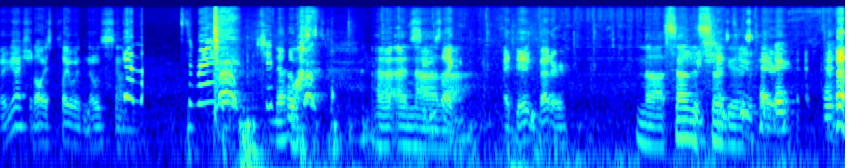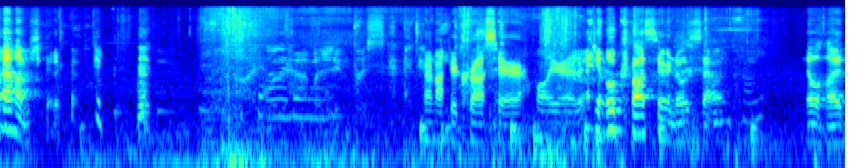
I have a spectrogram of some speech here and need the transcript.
Maybe I should always play with no sound. It's rain. She- No. Uh, uh, nah, Seems nah. like I did better. Nah, sound is so good. I'm just kidding. Turn off your crosshair while you're at it. no crosshair, no sound. No HUD.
